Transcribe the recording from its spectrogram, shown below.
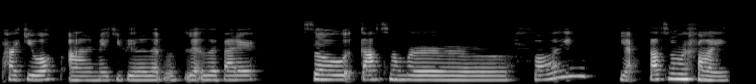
perk you up and make you feel a little, little bit better. So that's number five. Yeah, that's number five.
